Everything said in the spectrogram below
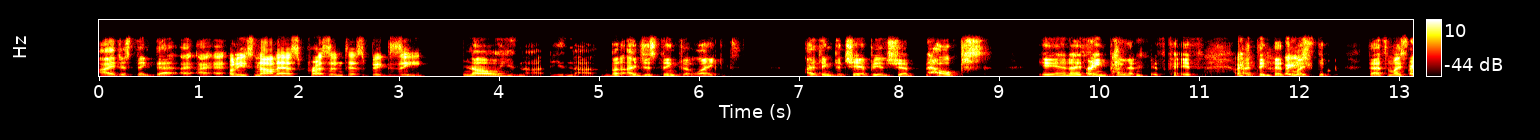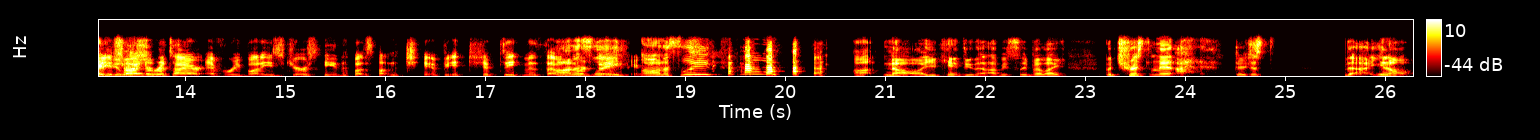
I just think that I, I, I but he's not as present as Big Z. no, he's not. He's not. But I just think that like, I think the championship helps, and I Are you- think that if if I think that's my that's my Are you trying to retire everybody's jersey that was on the championship team? Is that honestly, honestly, uh, no, you can't do that, obviously. But like, but Tristan, man, I, they're just, the, you know,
